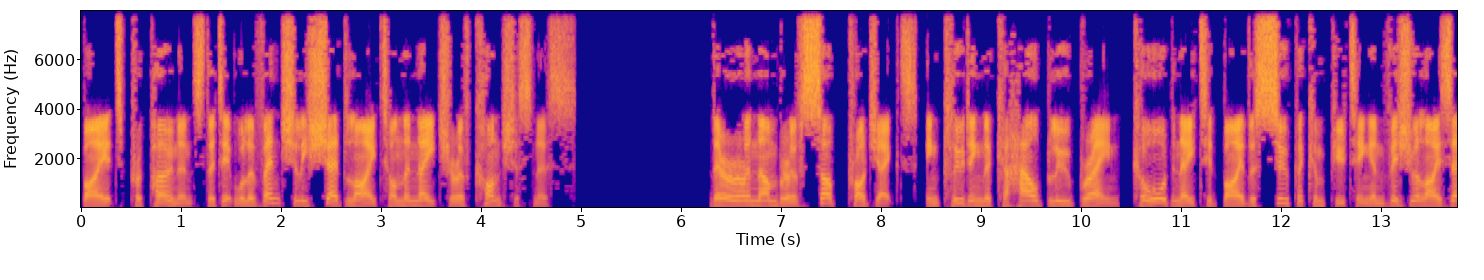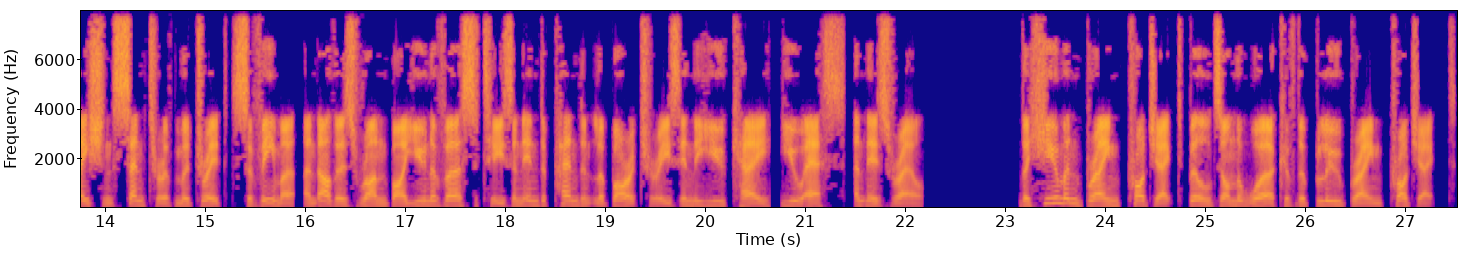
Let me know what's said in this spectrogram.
by its proponents that it will eventually shed light on the nature of consciousness. There are a number of sub-projects, including the Cajal Blue Brain, coordinated by the Supercomputing and Visualization Center of Madrid and others run by universities and independent laboratories in the UK, US, and Israel. The Human Brain Project builds on the work of the Blue Brain Project.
